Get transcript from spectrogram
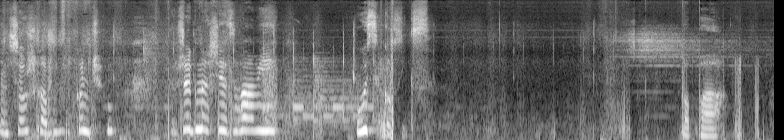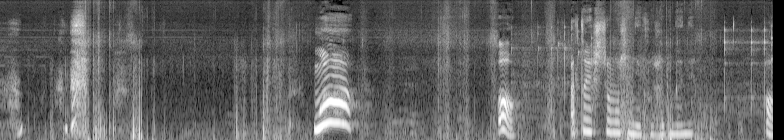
więc już chyba będę kończył. Żegna się z wami Łysy Kosix. Papa. Ła! O! A to jeszcze może nie pożegnanie. O!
